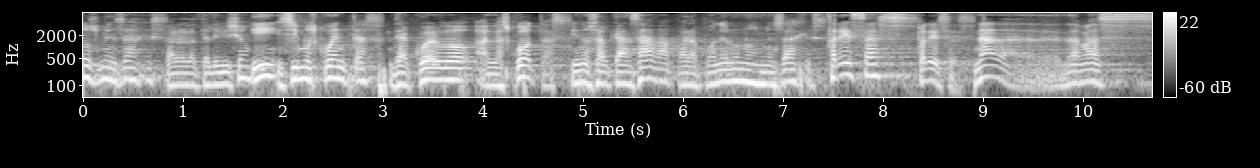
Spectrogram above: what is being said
unos mensajes para la televisión y hicimos cuentas de acuerdo a las cuotas y nos alcanzaba para poner unos mensajes. Fresas, fresas, nada, nada más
